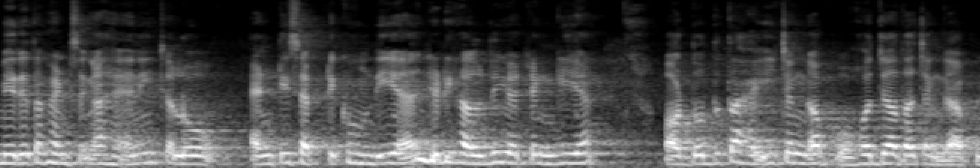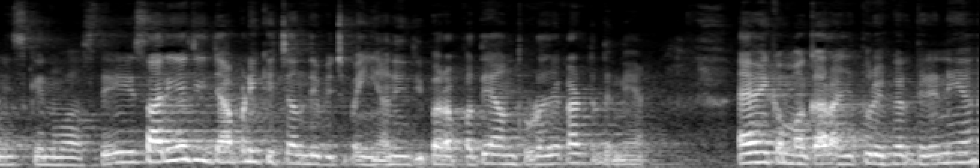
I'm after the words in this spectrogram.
ਮੇਰੇ ਤਾਂ ਫੈਂਸਿੰਗਾਂ ਹੈ ਨਹੀਂ, ਚਲੋ ਐਂਟੀਸੈਪਟਿਕ ਹੁੰਦੀ ਹੈ, ਜਿਹੜੀ ਹਲਦੀ ਆ, ਚੰਗੀ ਹੈ ਔਰ ਦੁੱਧ ਤਾਂ ਹੈ ਹੀ ਚੰਗਾ, ਬਹੁਤ ਜ਼ਿਆਦਾ ਚੰਗਾ ਆਪਣੀ ਸਕਿਨ ਵਾਸਤੇ। ਇਹ ਸਾਰੀਆਂ ਚੀਜ਼ਾਂ ਆਪਣੀ ਕਿਚਨ ਦੇ ਵਿੱਚ ਪਈਆਂ ਨੇ ਜੀ, ਪਰ ਆਪਾਂ ਧਿਆਨ ਥੋੜਾ ਜਿਹਾ ਘੱਟ ਦਿੰਨੇ ਆ ਐਵੇਂ ਕੰਮਾਂ ਕਾਰਾਂ 'ਚ ਤੁਰੇ ਫਿਰਦੇ ਰਹਿੰਦੇ ਆ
